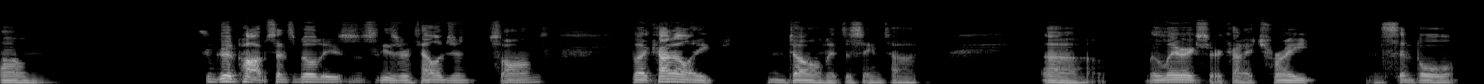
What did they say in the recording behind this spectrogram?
Um, some good pop sensibilities. These are intelligent songs, but kind of like dumb at the same time. Uh, the lyrics are kind of trite and simple,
